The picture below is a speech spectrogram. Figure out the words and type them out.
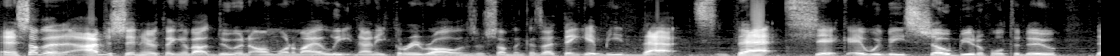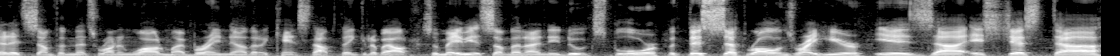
and it's something I'm just sitting here thinking about doing on one of my Elite 93 Rollins or something, because I think it'd be that, that sick. It would be so beautiful to do that it's something that's running wild in my brain now that I can't stop thinking about. So maybe it's something I need to explore. But this Seth Rollins right here is, uh, it's just, uh,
